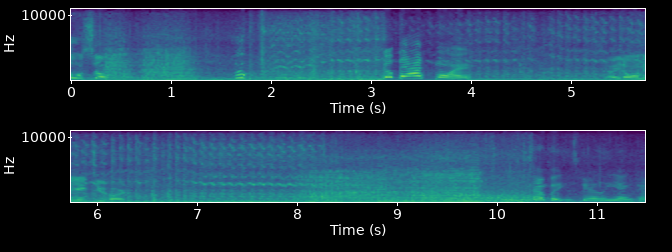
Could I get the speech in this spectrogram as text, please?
Oh, so Go back more. no, you don't want to yank too hard. No, but he's barely yanking.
